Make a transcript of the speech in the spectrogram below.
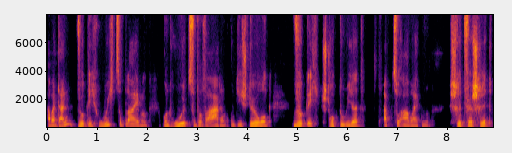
Aber dann wirklich ruhig zu bleiben und Ruhe zu bewahren und die Störung wirklich strukturiert abzuarbeiten Schritt für Schritt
